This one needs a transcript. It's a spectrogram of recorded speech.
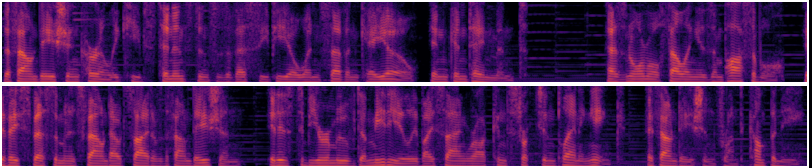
The Foundation currently keeps 10 instances of SCP-071-KO in containment. As normal felling is impossible, if a specimen is found outside of the Foundation, it is to be removed immediately by Sangrock Construction Planning Inc., a Foundation front company,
